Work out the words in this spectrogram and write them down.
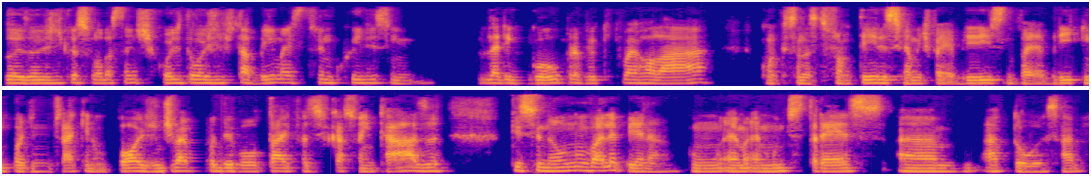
dois anos a gente cancelou bastante coisa, então hoje a gente tá bem mais tranquilo, assim, let it go para ver o que, que vai rolar com a questão das fronteiras, se realmente vai abrir, se não vai abrir, quem pode entrar, quem não pode, a gente vai poder voltar e fazer ficar só em casa, porque senão não vale a pena, é, é muito estresse um, à toa, sabe?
